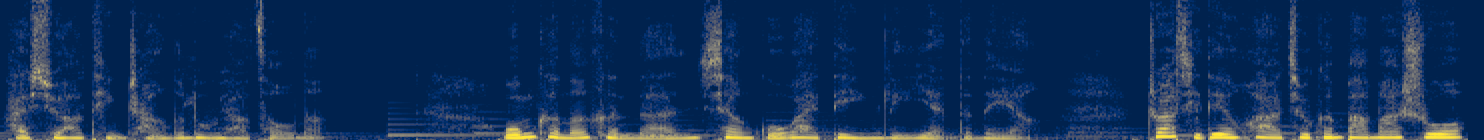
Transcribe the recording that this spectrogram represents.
还需要挺长的路要走呢。我们可能很难像国外电影里演的那样，抓起电话就跟爸妈说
